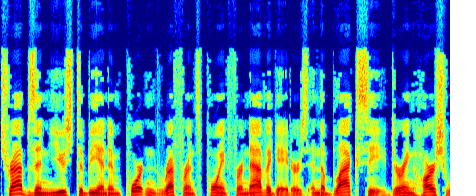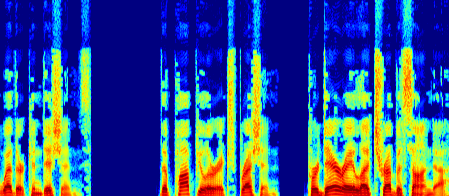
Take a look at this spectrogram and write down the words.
Trabzon used to be an important reference point for navigators in the Black Sea during harsh weather conditions. The popular expression, perdere la Trebisonda,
